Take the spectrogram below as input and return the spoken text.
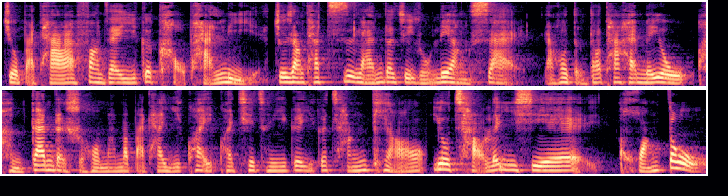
就把它放在一个烤盘里，就让它自然的这种晾晒。然后等到它还没有很干的时候，妈妈把它一块一块切成一个一个长条，又炒了一些黄豆。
